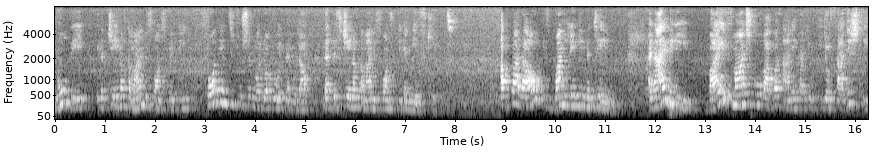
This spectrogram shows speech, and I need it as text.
no way in a chain of command responsibility for the institutional murder of Rohit Memula that this chain of command responsibility can be escaped. Appa Rao is one link in the chain. And I believe 22 March को वापस आने का जो जो साजिश थी,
